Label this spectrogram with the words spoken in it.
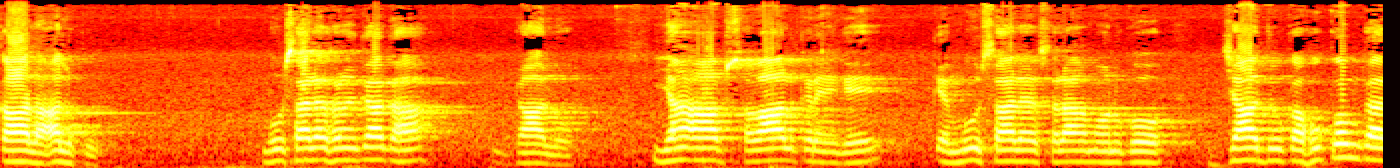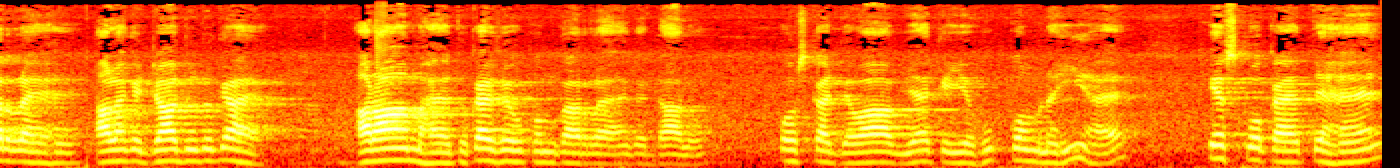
کالا الکو موسا علیہ وسلم نے کیا کہا؟ ڈالو یہاں آپ سوال کریں گے کہ موسا علیہ السلام ان کو جادو کا حکم کر رہے ہیں۔ حالانکہ جادو تو کیا ہے؟ آرام ہے۔ تو کیسے حکم کر رہے ہیں کہ ڈالو؟ اس کا جواب یہ کہ یہ حکم نہیں ہے اس کو کہتے ہیں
